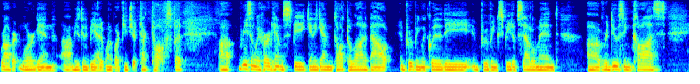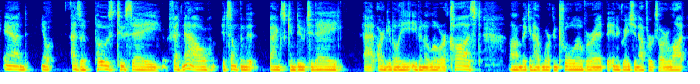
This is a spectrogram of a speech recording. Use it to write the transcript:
Robert Morgan, um, he's going to be at one of our future tech talks, but uh, recently heard him speak and again talked a lot about improving liquidity, improving speed of settlement, uh, reducing costs. And, you know, as opposed to say FedNow, it's something that banks can do today at arguably even a lower cost. Um, they can have more control over it. The integration efforts are a lot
